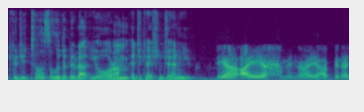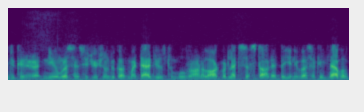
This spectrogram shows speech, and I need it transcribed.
Could you tell us a little bit about your um, education journey yeah i i mean i i've been educated at numerous institutions because my dad used to move around a lot but let's just start at the university level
